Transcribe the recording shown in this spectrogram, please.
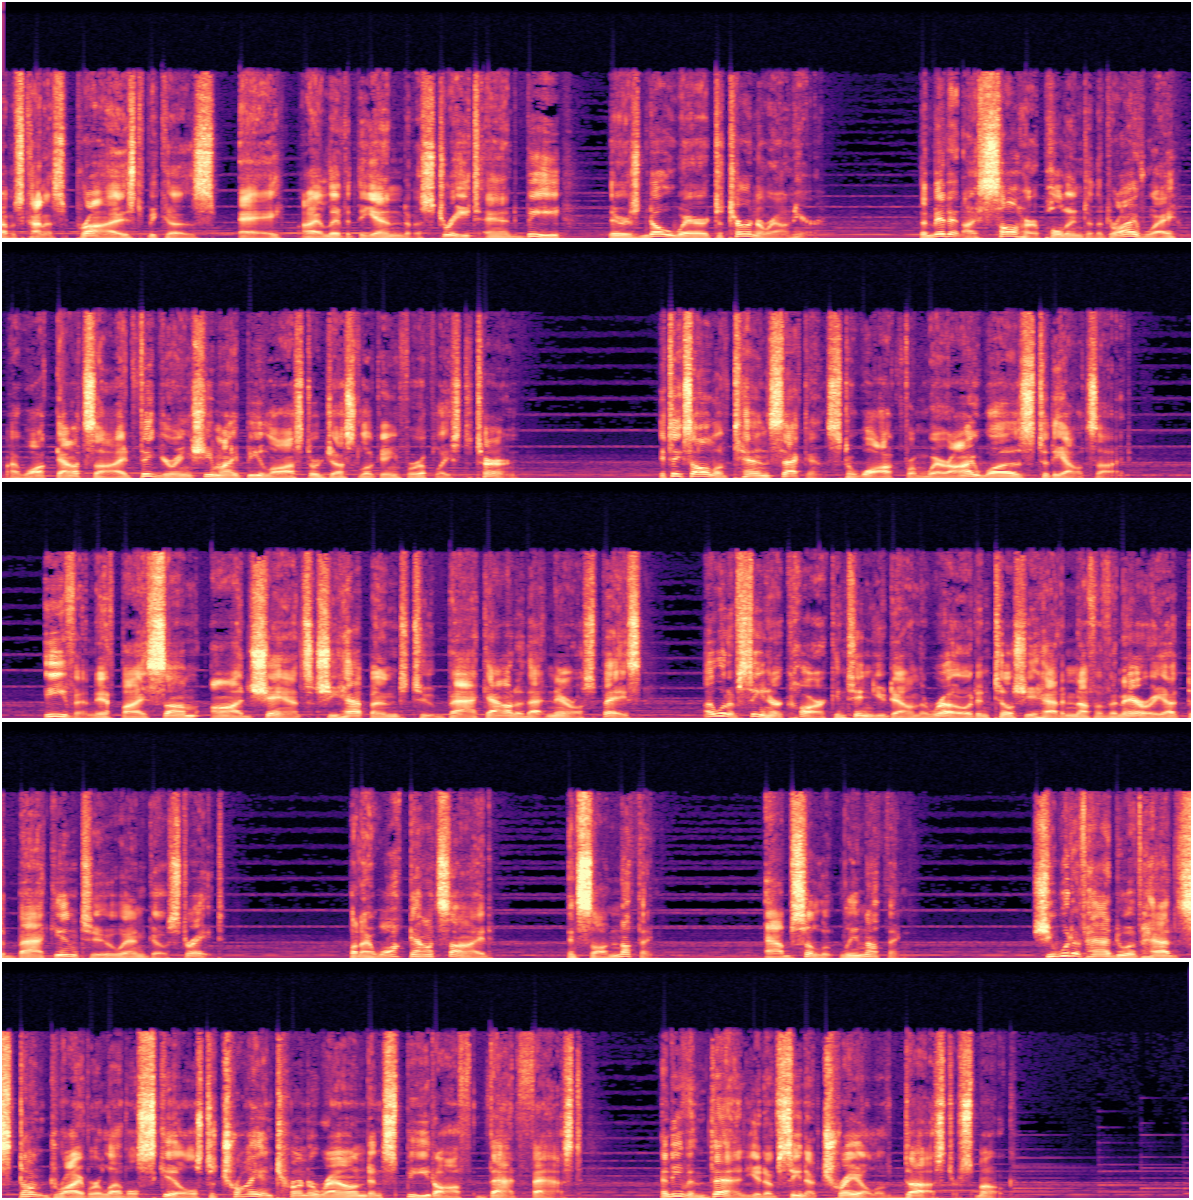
I was kind of surprised because A. I live at the end of a street and B. there's nowhere to turn around here. The minute I saw her pull into the driveway, I walked outside figuring she might be lost or just looking for a place to turn. It takes all of 10 seconds to walk from where I was to the outside. Even if by some odd chance she happened to back out of that narrow space, I would have seen her car continue down the road until she had enough of an area to back into and go straight. But I walked outside and saw nothing. Absolutely nothing. She would have had to have had stunt driver-level skills to try and turn around and speed off that fast, and even then you'd have seen a trail of dust or smoke.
